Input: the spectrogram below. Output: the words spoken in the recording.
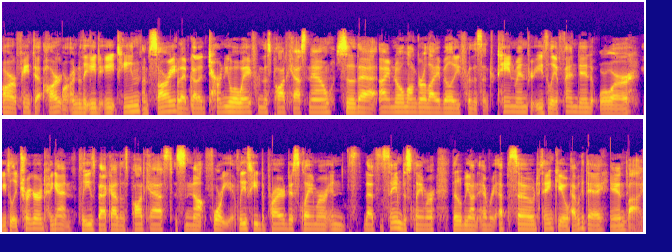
are faint at heart or under the age of 18, I'm sorry, but I've got to turn you away from this podcast now so that I am no longer a liability for this entertainment. If you're easily offended or easily triggered, again, please back out of this podcast. This is not for you. Please heed the prior disclaimer, and that's the same disclaimer that'll be on every episode. Thank you. Have a good day and bye.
